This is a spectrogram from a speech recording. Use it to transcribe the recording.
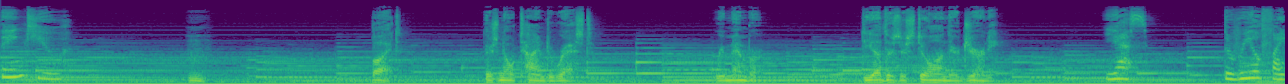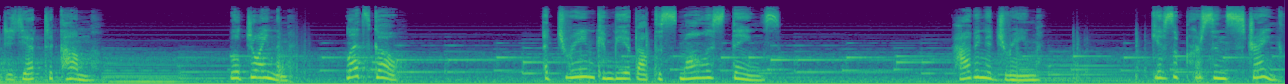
Thank you. Hmm. But there's no time to rest. Remember, the others are still on their journey. Yes, the real fight is yet to come. We'll join them. Let's go. A dream can be about the smallest things. Having a dream gives a person strength.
